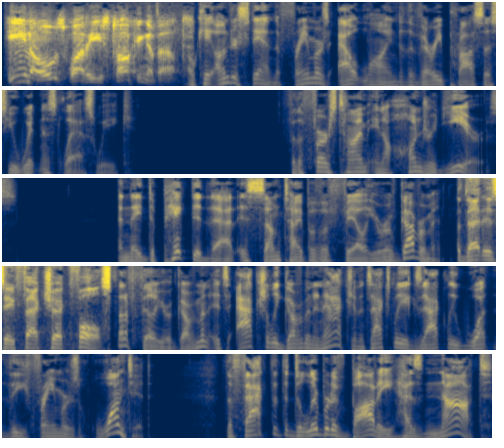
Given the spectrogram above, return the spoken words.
He knows what he's talking about. Okay, understand the framers outlined the very process you witnessed last week for the first time in a hundred years. And they depicted that as some type of a failure of government. That is a fact check false. It's not a failure of government. It's actually government in action. It's actually exactly what the framers wanted. The fact that the deliberative body has not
